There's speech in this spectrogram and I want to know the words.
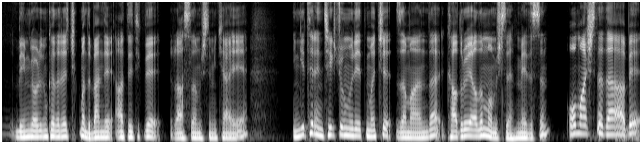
benim gördüğüm kadarıyla çıkmadı. Ben de atletikte rastlamıştım hikayeye. İngiltere'nin Çek Cumhuriyeti maçı zamanında kadroya alınmamıştı Madison. O maçta da abi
